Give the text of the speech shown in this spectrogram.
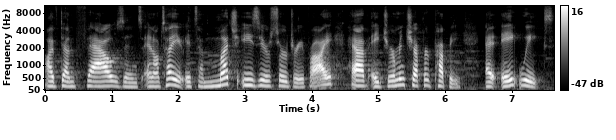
I've done thousands, and I'll tell you, it's a much easier surgery. If I have a German Shepherd puppy at eight weeks,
